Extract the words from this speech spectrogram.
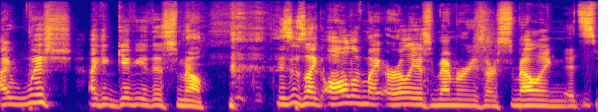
I wish I could give you this smell. this is like all of my earliest memories are smelling. it's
